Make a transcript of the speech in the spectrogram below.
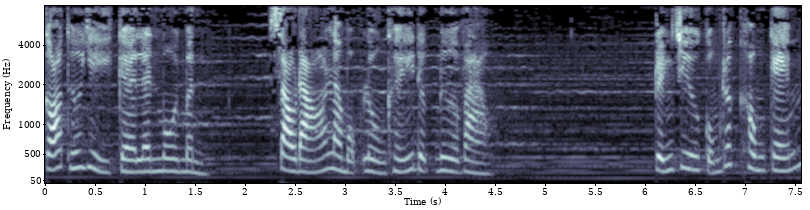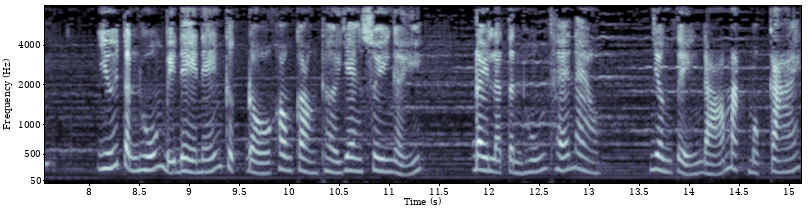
Có thứ gì kề lên môi mình, Sau đó là một luồng khí được đưa vào. Triển chiêu cũng rất không kém, Dưới tình huống bị đè nén cực độ Không còn thời gian suy nghĩ, Đây là tình huống thế nào? Nhân tiện đỏ mặt một cái.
